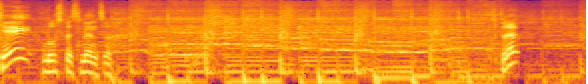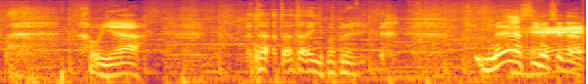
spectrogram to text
OK! Beau spécimen, ça. Prêt? Oh yeah! Attends, attends, attends, il est pas prêt. Merci, messieurs, dames.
